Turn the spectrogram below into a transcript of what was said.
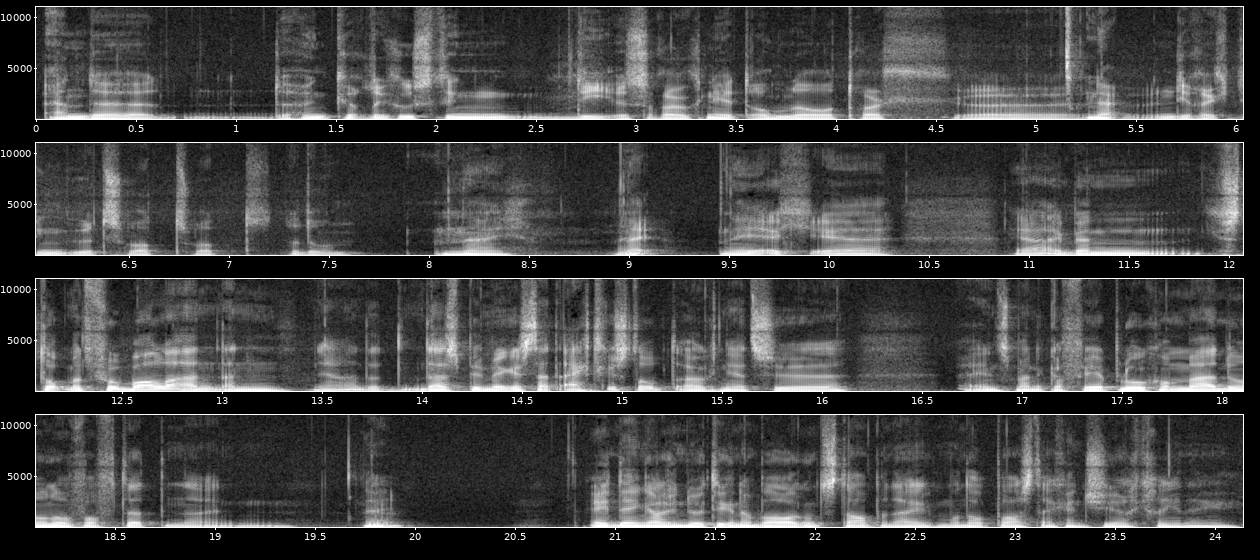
En de, de hunker, de goesting, die is er ook niet om daar terug nee. in die richting iets wat, wat te doen? Nee. Nee. Nee, nee ik ja, ik ben gestopt met voetballen en, en ja, dat, dat is bij mij is dat echt gestopt. Ook niet zo eens met een caféploeg om meedoen of, of dit. Nee, nee. Ik denk als je nu tegen een bal komt stappen, dat je moet oppassen dat je een cheer krijgt, denk ik.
